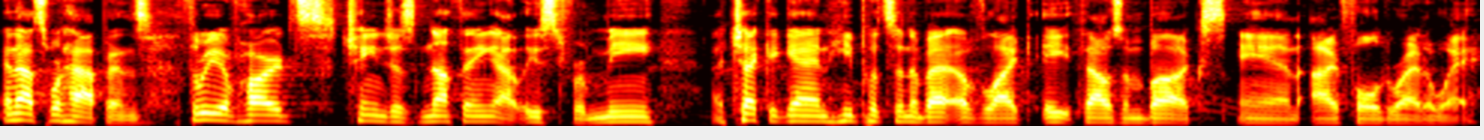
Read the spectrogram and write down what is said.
And that's what happens. Three of hearts changes nothing, at least for me. I check again, he puts in a bet of like 8,000 bucks and I fold right away.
